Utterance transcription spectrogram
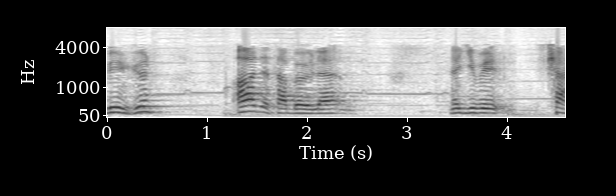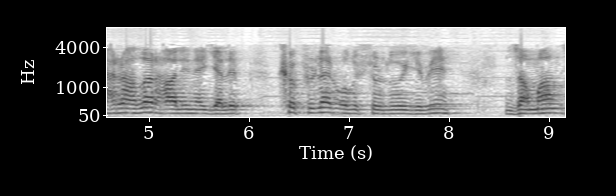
bir gün adeta böyle ne gibi şehralar haline gelip köprüler oluşturduğu gibi zaman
